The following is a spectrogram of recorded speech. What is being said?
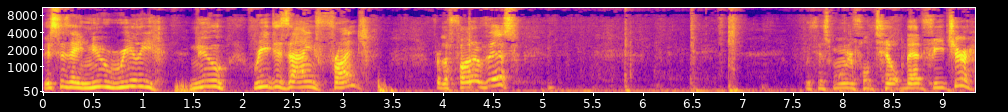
This is a new, really new redesigned front for the fun of this. With this wonderful tilt bed feature.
